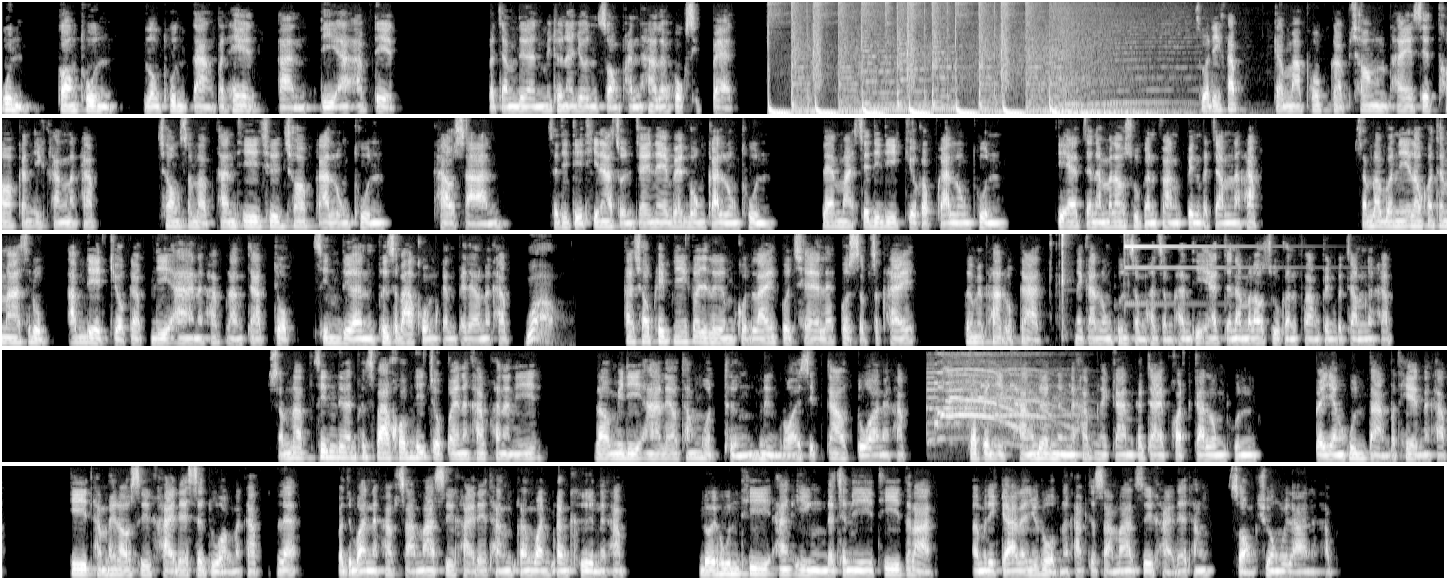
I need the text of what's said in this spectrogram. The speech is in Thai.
หุ้น กองทุน ลงทุนต่างประเทศผ่าน DR อัปเดต ประจำเดือนมิถุนายน2568สวัสดีครับ กลับมาพบกับช่องไทยเซ็ตทอกันอีกครั้งนะครับ ช่องสำหรับท่านที่ชื่นชอบการลงทุน ข่าวสาร สถิติที่น่าสนใจในแวดวงการลงทุน และมาเซ็ตดีๆเกี่ยวกับการลงทุน ที่แอดจะนำมาเล่าสู่กันฟังเป็นประจำนะครับ สำหรับวันนี้เราก็จะมาสรุปอัปเดตเกี่ยวกับ DR นะครับ หลังจากจบสิ้นเดือนพฤษภาคมกันไปแล้วนะครับ ว้าว ถ้าชอบคลิปนี้ก็อย่าลืมกดไลค์ กดแชร์ และกด Subscribe เพื่อไม่พลาดโอกาสในการลงทุนสำคัญสำคัญที่แอดจะนำมาเล่าสู่กันฟังเป็นประจำนะครับสำหรับสิ้นเดือนพฤษภาคมที่จบไปนะครับ ขณะนี้เรามี DR แล้วทั้งหมดถึง 119 ตัวนะครับ ก็เป็นอีกทางเลือกหนึ่งนะครับ ในการกระจายพอร์ตการลงทุน ไปยังหุ้นต่างประเทศนะครับ ที่ทำให้เราซื้อขายได้สะดวกนะครับ และปัจจุบันนะครับสามารถซื้อขายได้ทั้งกลางวันกลางคืนนะครับ โดยหุ้นที่อ้างอิงดัชนีที่ตลาดอเมริกาและยุโรปนะครับ จะสามารถซื้อขายได้ทั้ง 2 ช่วงเวลานะครับ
